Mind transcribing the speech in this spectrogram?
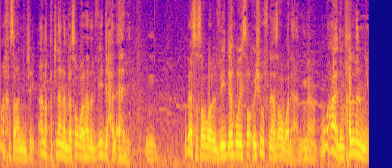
ما خسران شيء. أنا قلت له أنا بصور هذا الفيديو حل أهلي. وقاس أصور الفيديو هو يشوفني أصور يعني. نعم. وعادي مخلني.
